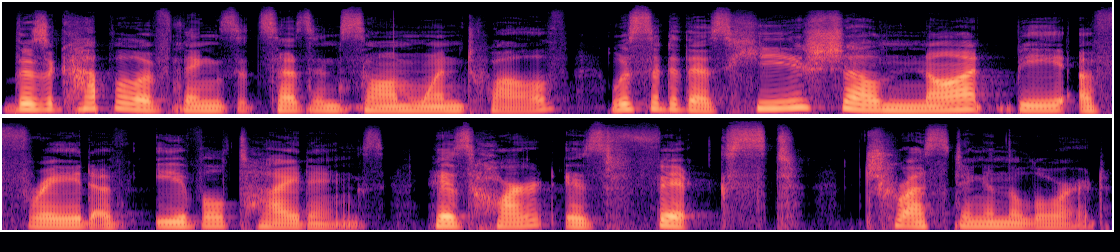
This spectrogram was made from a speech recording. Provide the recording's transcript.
There's a couple of things it says in Psalm 112. Listen to this He shall not be afraid of evil tidings, his heart is fixed, trusting in the Lord.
